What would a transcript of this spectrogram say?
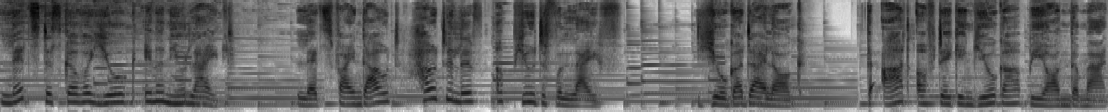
Let's discover yoga in a new light. Let's find out how to live a beautiful life. Yoga Dialogue The art of taking yoga beyond the mat.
